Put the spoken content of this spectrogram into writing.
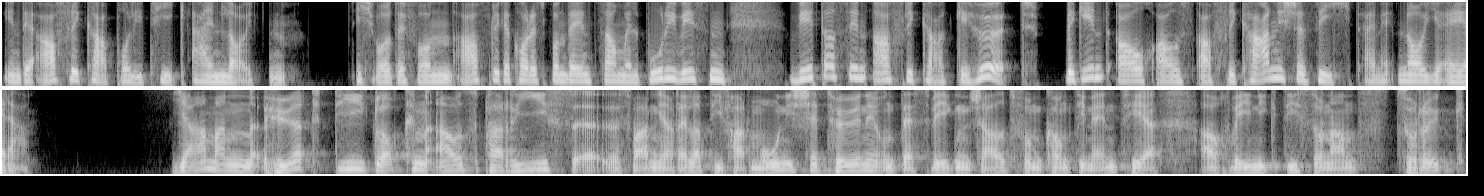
in der Afrikapolitik einläuten. Ich wollte von Afrika-Korrespondent Samuel Buri wissen, wird das in Afrika gehört? Beginnt auch aus afrikanischer Sicht eine neue Ära? Ja, man hört die Glocken aus Paris. Es waren ja relativ harmonische Töne und deswegen schallt vom Kontinent her auch wenig Dissonanz zurück.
